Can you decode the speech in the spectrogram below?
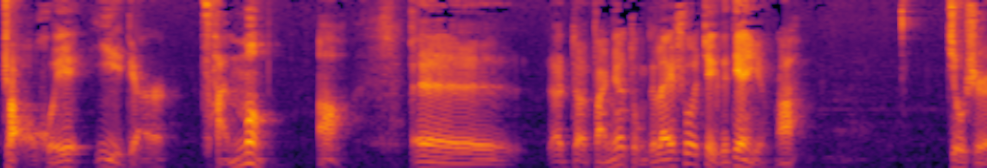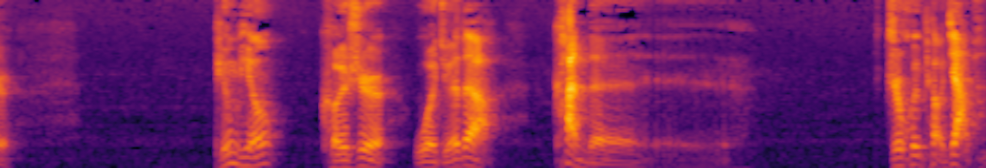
找回一点残梦啊！呃呃，反正总的来说，这个电影啊，就是平平，可是我觉得啊，看的值回票价吧。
